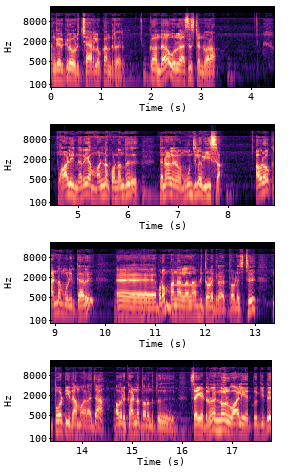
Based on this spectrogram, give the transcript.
அங்கே இருக்கிற ஒரு சேரில் உட்காந்துடுறாரு உட்காந்தா ஒரு அசிஸ்டண்ட் வரான். வாளி நிறைய மண்ணை கொண்டாந்து தெனாலிராமன் மூஞ்சில் வீசுகிறான் அவரோ கண்ணை மூடியிருக்காரு. அப்புறம் மணலெல்லாம் அப்படி துடைக்கிறார். துடைச்சிட்டு போட்டி தான் மகாராஜா. அவர் கண்ணை திறந்துட்டு செய்யட்டணும் இன்னொரு வாளியை தூக்கிட்டு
